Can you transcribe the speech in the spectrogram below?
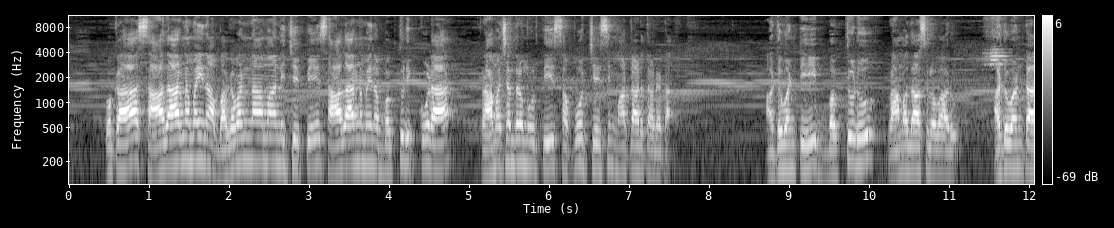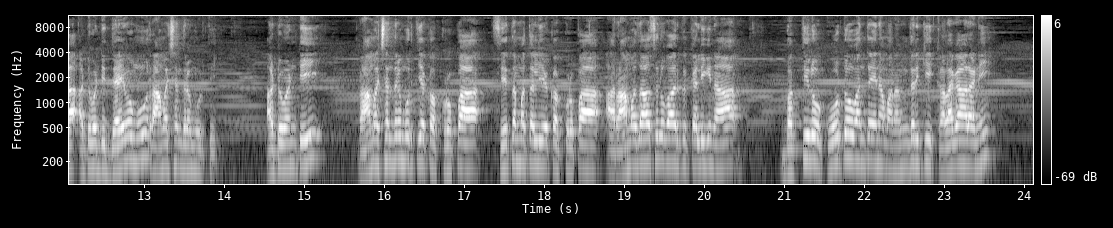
ఒక సాధారణమైన భగవన్నామాన్ని చెప్పే సాధారణమైన భక్తుడికి కూడా రామచంద్రమూర్తి సపోర్ట్ చేసి మాట్లాడతాడట. అటువంటి భక్తుడు రామదాసుల వారు. అటువంటి అటువంటి దైవము రామచంద్రమూర్తి. అటువంటి రామచంద్రమూర్తి యొక్క కృప సీతమ్మ తల్లి యొక్క కృప ఆ రామదాసుల వారికి కలిగిన భక్తిలో కోటోవంతైన మనందరికీ కలగాలని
